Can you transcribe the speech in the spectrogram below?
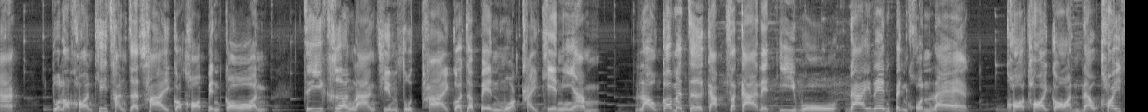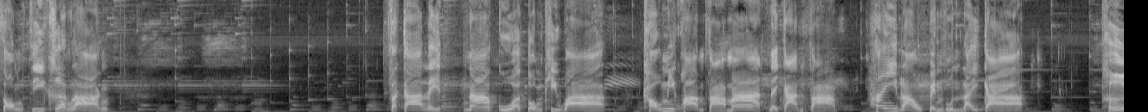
ะ ตัวละครที่ฉันจะใช้ก็ขอเป็นกรจี้เครื่องรางชิ้นสุดท้ายก็จะเป็นหมวกไทเทเนียม เราก็มาเจอกับสกาเลตอีโวได้เล่นเป็นคนแรก ขอทอยก่อนแล้วค่อยส่องจี้เครื่องราง สกาเลตน่ากลัวตรงที่ว่า เขามีความสามารถในการสาบให้เราเป็นหุ่นไล่กา เธอ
